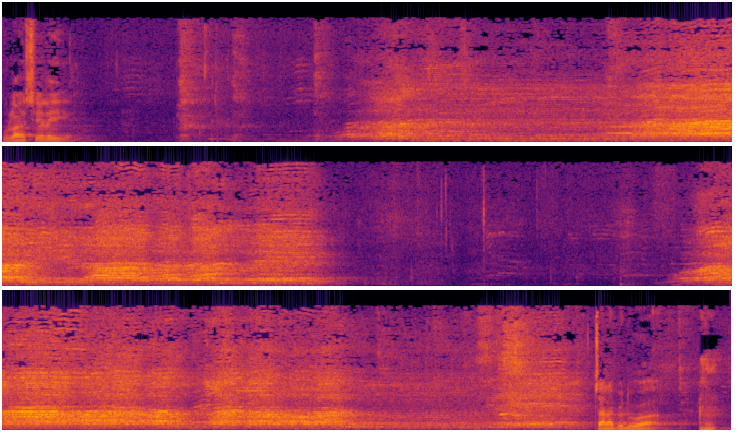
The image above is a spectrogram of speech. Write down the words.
ulang sekali Cara kedua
